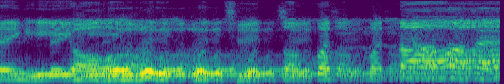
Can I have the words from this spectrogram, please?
نہیں اور کچھ تمنا ہے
